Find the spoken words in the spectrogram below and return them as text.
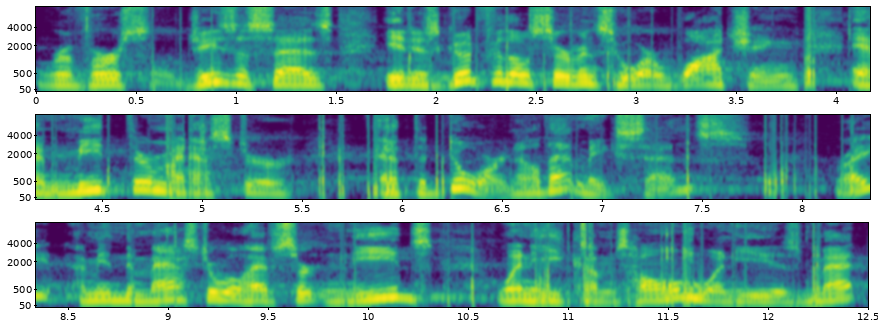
reversal. Jesus says, It is good for those servants who are watching and meet their master at the door. Now, that makes sense right? I mean, the master will have certain needs when he comes home, when he is met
